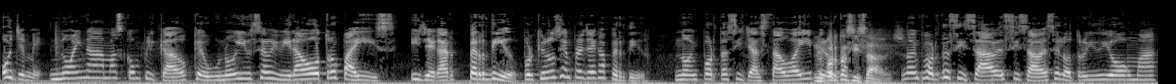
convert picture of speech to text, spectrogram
Óyeme, no hay nada más complicado que uno irse a vivir a otro país y llegar perdido, porque uno siempre llega perdido. No importa si ya ha estado ahí, No pero importa si sabes. No importa si sabes, si sabes el otro idioma,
